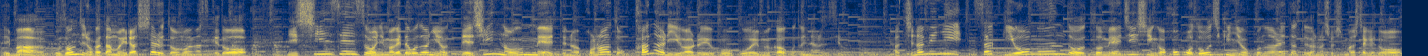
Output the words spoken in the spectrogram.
でまあご存知の方もいらっしゃると思いますけど日清戦争に負けたことによって真の運命っていうのはこの後かなり悪い方向へ向かうことになるんですよ。あちなみにさっき洋務運動と明治維新がほぼ同時期に行われたという話をしましたけど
